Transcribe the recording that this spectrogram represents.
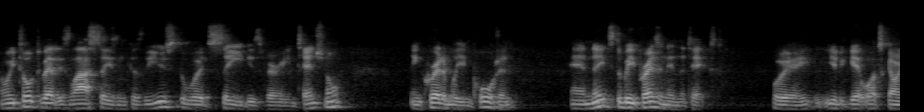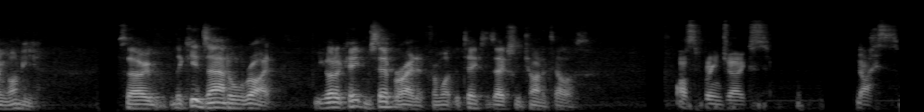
And we talked about this last season because the use of the word seed is very intentional, incredibly important, and needs to be present in the text for you to get what's going on here. So the kids aren't all right. You've got to keep them separated from what the text is actually trying to tell us. Offspring jokes. Nice.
